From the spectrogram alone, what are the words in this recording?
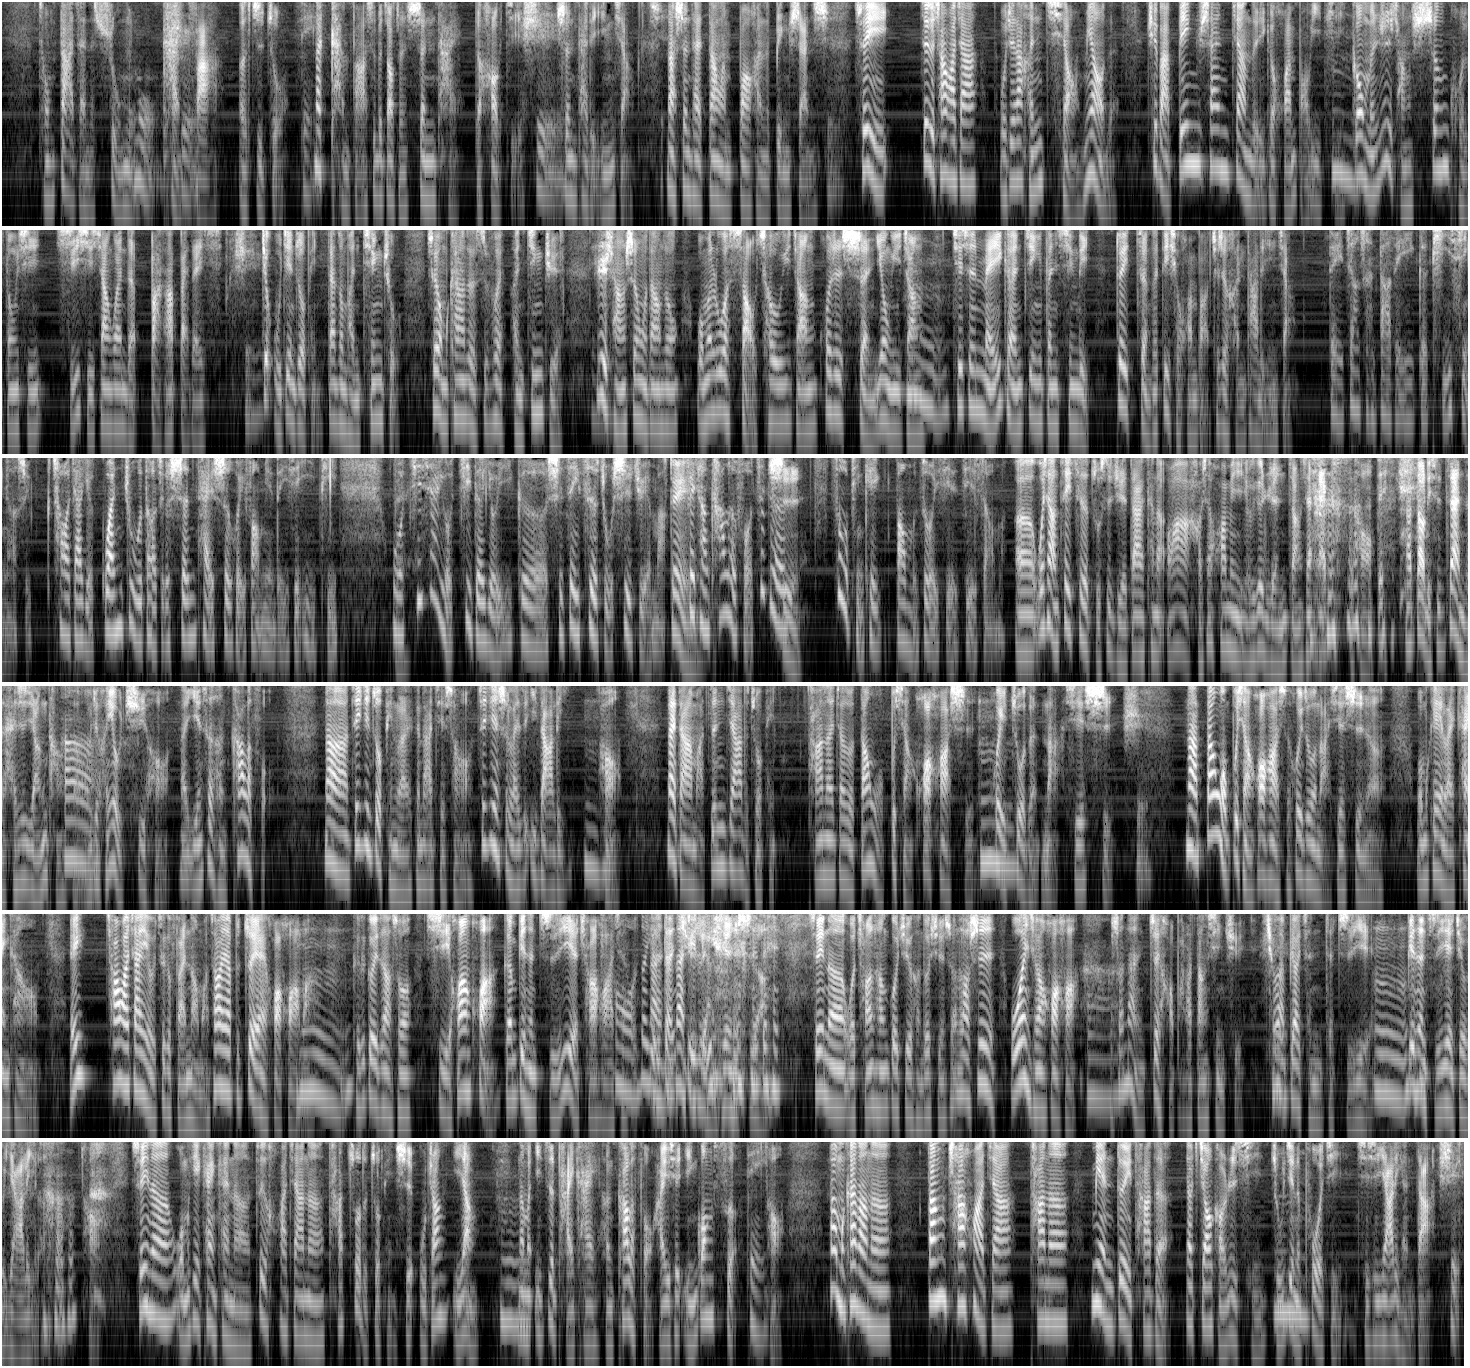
从大自然的树木砍伐。而制作，对，那砍伐是不是造成生态的浩劫？是生态的影响。是那生态当然包含了冰山。是，所以这个插画家，我觉得他很巧妙的去把冰山这样的一个环保议题，嗯、跟我们日常生活的东西息息相关的把它摆在一起。是，就五件作品，但是我们很清楚，所以我们看到这个是不是会很惊觉？日常生活当中，我们如果少抽一张，或是省用一张，嗯、其实每一个人尽一份心力。对整个地球环保就是很大的影响，对，这样是很大的一个提醒啊。所以插画家也关注到这个生态社会方面的一些议题。我接下来有记得有一个是这一次的主视觉嘛，对，非常 colorful。这个作品可以帮我们做一些介绍吗？呃，我想这次的主视觉，大家看到哇，好像画面有一个人长像 X 哈、哦，对，那到底是站着还是仰躺着？啊、我觉得很有趣哈、哦。那颜色很 colorful。那这件作品来跟大家介绍哦，这件是来自意大利，嗯，好，奈达马增加的作品，它呢叫做“当我不想画画时会做的哪些事”。嗯、是，那当我不想画画时会做哪些事呢？我们可以来看一看哦。哎，插画家也有这个烦恼嘛？插画家不是最爱画画吗？嗯。可是各位知道说，喜欢画跟变成职业插画家，哦、那那就是两件事啊。所以呢，我常常过去有很多学生说：“老师，我很喜欢画画。嗯”我说：“那你最好把它当兴趣。”千万不要成你的职业，嗯，变成职业就有压力了。好，所以呢，我们可以看一看呢，这个画家呢，他做的作品是五张一样，嗯，那么一字排开，很 colorful，还有一些荧光色。对，好，那我们看到呢，当插画家他呢面对他的要交稿日期逐渐的迫近，嗯、其实压力很大。是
